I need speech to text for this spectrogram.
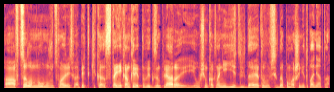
А в целом, ну, нужно смотреть, опять-таки, состояние конкретного экземпляра. И, в общем, как на ней ездили до этого, всегда по машине это понятно.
